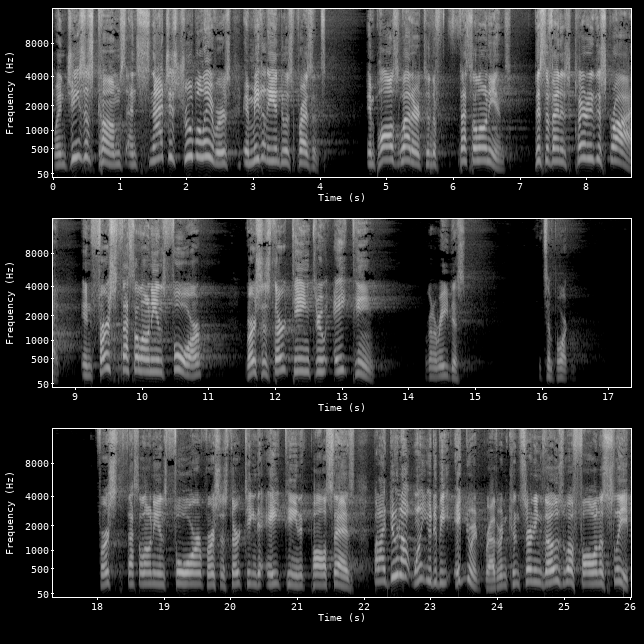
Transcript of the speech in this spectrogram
when Jesus comes and snatches true believers immediately into his presence. In Paul's letter to the Thessalonians, this event is clearly described in 1 Thessalonians 4, verses 13 through 18. We're going to read this. It's important. 1 Thessalonians 4, verses 13 to 18, Paul says, But I do not want you to be ignorant, brethren, concerning those who have fallen asleep,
